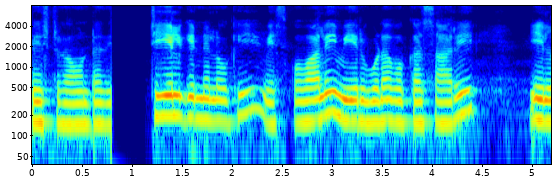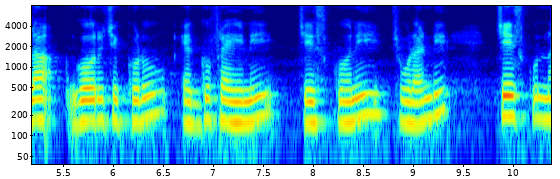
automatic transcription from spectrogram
టేస్ట్గా ఉంటుంది. స్టీల్ గిన్నెలోకి వేసుకోవాలి. మీరు కూడా ఒకసారి ఇలా గోరు చిక్కుడు ఎగ్ ఫ్రైని చేసుకొని చూడండి. చేసుకున్న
